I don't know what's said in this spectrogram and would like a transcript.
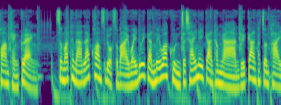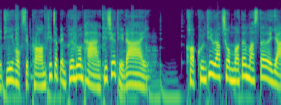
ความแข็งแกร่ง สมรรถนะและความสะดวกสบายไว้ด้วยกันไม่ว่าคุณจะใช้ในการทำงาน หรือการผจญภัยที่ 60 พร้อมที่จะเป็นเพื่อนร่วมทางที่เชื่อถือได้ ขอบคุณที่รับชม Motor Master อย่า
